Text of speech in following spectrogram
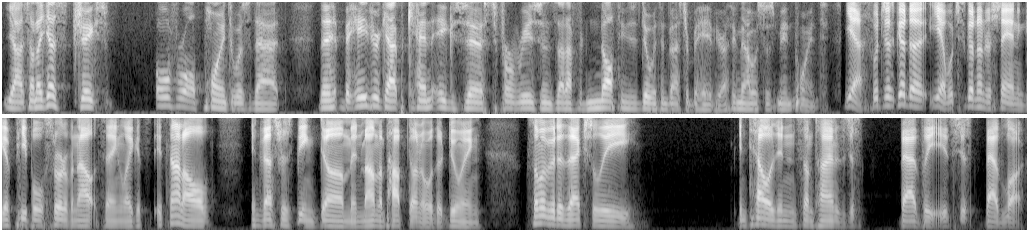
Yes, and I guess Jake's overall point was that the behavior gap can exist for reasons that have nothing to do with investor behavior. I think that was his main point. Yes, which is good to yeah, which is good to understand and give people sort of an out saying like it's it's not all investors being dumb and mom and pop don't know what they're doing. Some of it is actually intelligent and sometimes just badly it's just bad luck.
